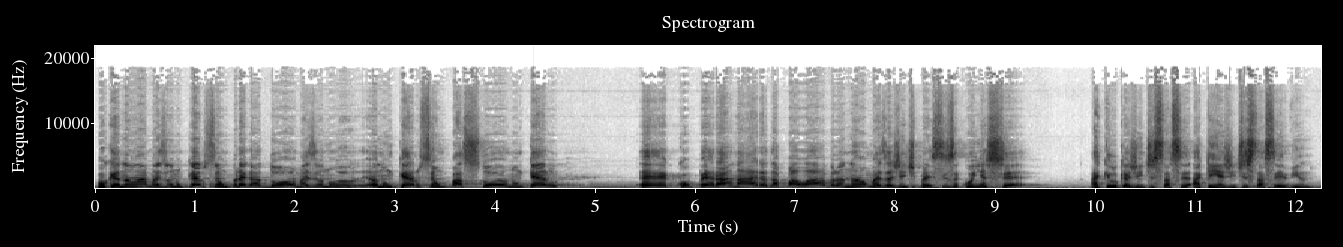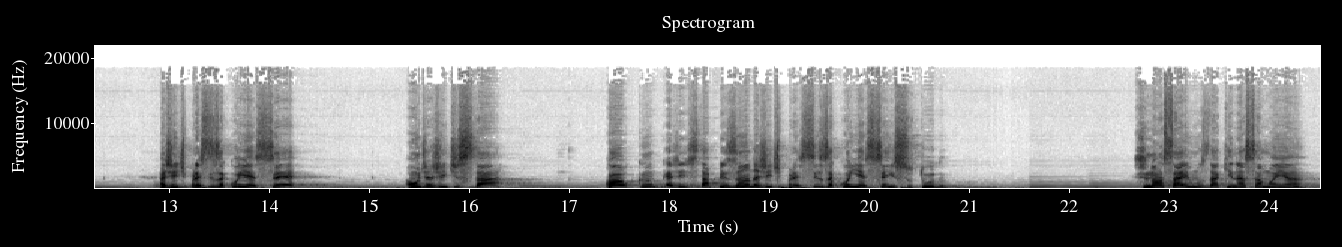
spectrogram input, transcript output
Por que não? Ah, mas eu não quero ser um pregador, mas eu não, eu não quero ser um pastor, eu não quero é, cooperar na área da palavra. Não, mas a gente precisa conhecer aquilo que a gente está, a quem a gente está servindo. A gente precisa conhecer onde a gente está, qual é o campo que a gente está pisando, a gente precisa conhecer isso tudo. Se nós sairmos daqui nessa manhã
